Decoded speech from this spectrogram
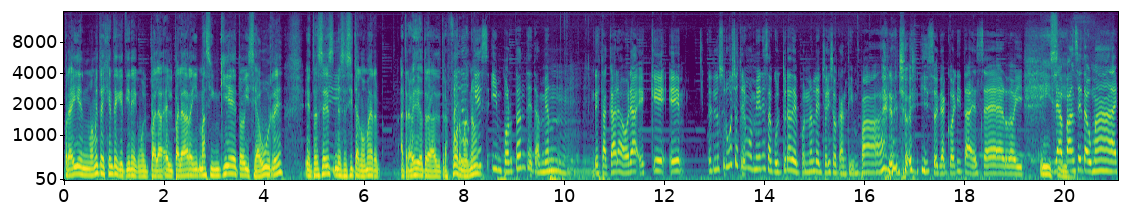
por ahí, en un momento hay gente que tiene como el, pala- el paladar ahí más inquieto y se aburre, entonces Sí. necesita comer a través de, otra, de otras formas, Algo ¿no? que es importante también destacar ahora es que eh, los uruguayos tenemos bien esa cultura de ponerle el chorizo cantimpalo, el chorizo, la colita de cerdo y, Y y la panceta ahumada.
